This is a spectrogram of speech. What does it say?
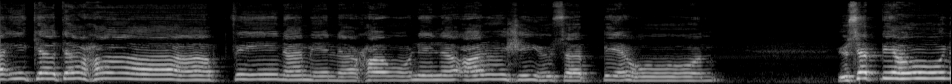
الملائكة حافين من حول العرش يسبحون. يسبحون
